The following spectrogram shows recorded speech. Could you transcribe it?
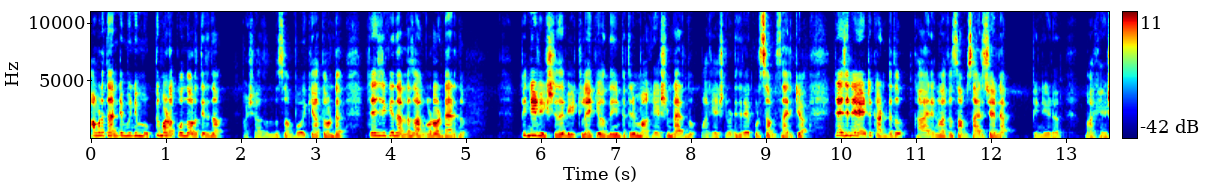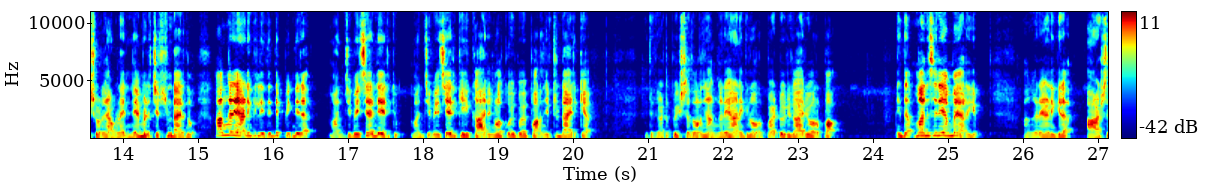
അവൾ തന്റെ മുന്നിൽ മുട്ടുമടക്കുമെന്ന് ഓർത്തിരുന്ന. പക്ഷെ അതൊന്നും സംഭവിക്കാത്തതുകൊണ്ട് രജനിക്ക് നല്ല സങ്കടം ഉണ്ടായിരുന്നു. പിന്നീട് ഇഷിത വീട്ടിലേക്ക് വന്നു കഴിയുമ്പോഴത്തേനും മഹേഷ് ഉണ്ടായിരുന്നു. മഹേഷിനോട് ഇതിനെക്കുറിച്ച് സംസാരിക്കുക രചനയായിട്ട് കണ്ടതും കാര്യങ്ങളൊക്കെ സംസാരിച്ചുമല്ല പിന്നീട് മഹേഷ് പറഞ്ഞു അവൾ എന്നെയും വിളിച്ചിട്ടുണ്ടായിരുന്നു. അങ്ങനെയാണെങ്കിൽ ഇതിന്റെ പിന്നിൽ മഞ്ജുമേച്ചി തന്നെയായിരിക്കും. മഞ്ജുമേച്ചി ആയിരിക്കും ഈ കാര്യങ്ങളൊക്കെ പോയി പോയി പറഞ്ഞിട്ടുണ്ടായിരിക്കാം ഇത് കേട്ടപ്പോൾ ഇഷ്ടത പറഞ്ഞു അങ്ങനെയാണെങ്കിൽ ഉറപ്പായിട്ടും ഒരു കാര്യം ഉറപ്പാ. ഇത് മനസ്സിനെ അമ്മ അറിയും. അങ്ങനെയാണെങ്കിൽ ആഷ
